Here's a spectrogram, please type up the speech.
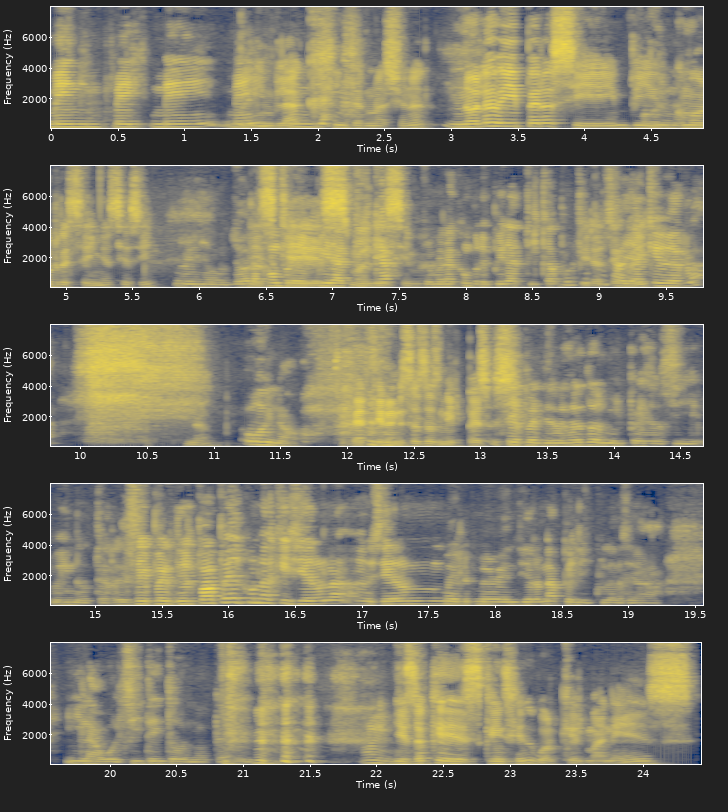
Men, Men- Men- Men in Black, Internacional. No la vi, pero sí vi no. como reseñas y así. No, yo la Es compré piratica, yo me la compré piratica porque pues, Pirata, había güey. que verla. ¿No? Uy, no, Se perdieron esos dos mil pesos. se perdieron esos dos mil pesos, sí, uy, no, terrible. Se perdió el papel con la que hicieron, la, hicieron me, me vendieron la película, o sea, y la bolsita y todo, no, terrible. Uy, Y eso que es Chris Hemsworth, que el man es...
